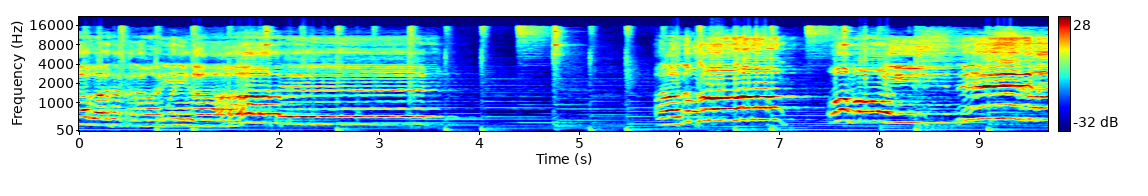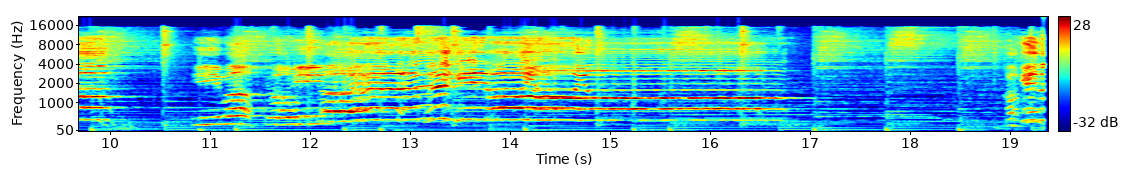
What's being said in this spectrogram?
わだかまりがあってあの頃の思い出が今よみがえってきたよかけが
